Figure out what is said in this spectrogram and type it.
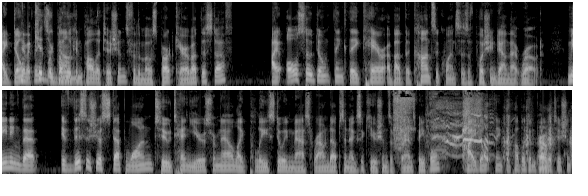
I don't Yeah, think kids are. Republican politicians, for the most part, care about this stuff. I also don't think they care about the consequences of pushing down that road. Meaning that if this is just step one to 10 years from now, like police doing mass roundups and executions of trans people, I don't think Republican politicians.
